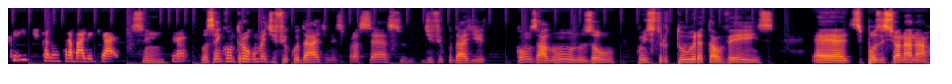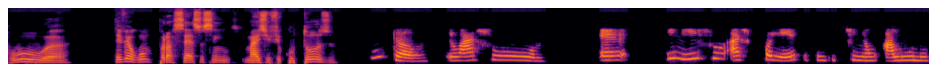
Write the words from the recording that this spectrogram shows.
crítica num trabalho de arte. Sim. Né? Você encontrou alguma dificuldade nesse processo? Dificuldade com os alunos ou com estrutura, talvez? É, se posicionar na rua? Teve algum processo assim mais dificultoso? Então, eu acho. É, início, acho que foi esse, assim, que tinham alunos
